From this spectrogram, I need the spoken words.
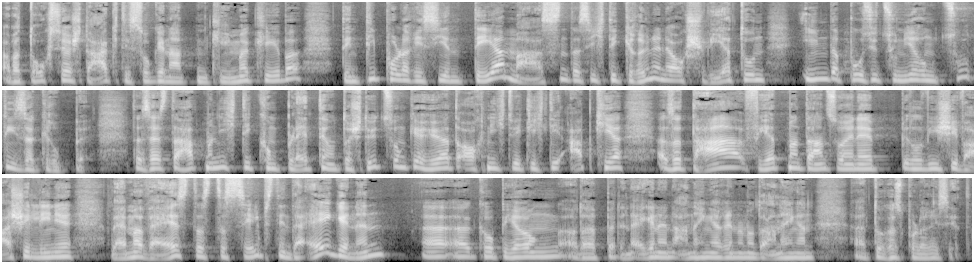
aber doch sehr stark die sogenannten Klimakleber, denn die polarisieren dermaßen, dass sich die Grünen ja auch schwer tun in der Positionierung zu dieser Gruppe. Das heißt, da hat man nicht die komplette Unterstützung gehört, auch nicht wirklich die Abkehr. Also da fährt man dann so eine bisschen Wischiwaschi-Linie, weil man weiß, dass das selbst in der eigenen äh, Gruppierung oder bei den eigenen Anhängerinnen und Anhängern äh, durchaus polarisiert.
